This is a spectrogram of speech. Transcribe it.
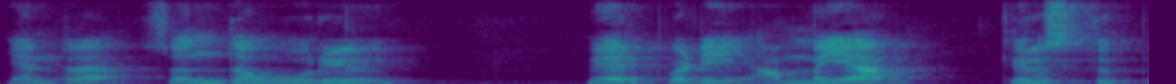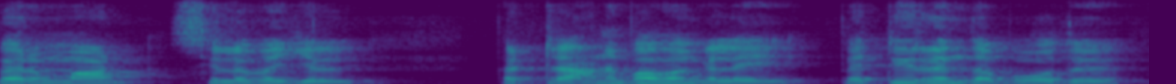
என்ற சொந்த ஊரில் மேற்படி அம்மையார் கிறிஸ்து பெருமான் சிலுவையில் பெற்ற அனுபவங்களை பெற்றிருந்தபோது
